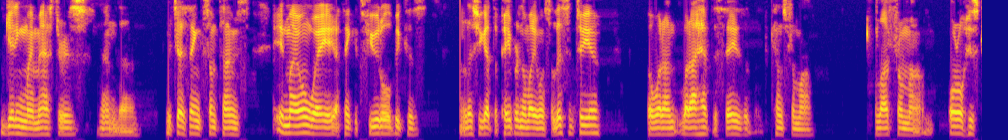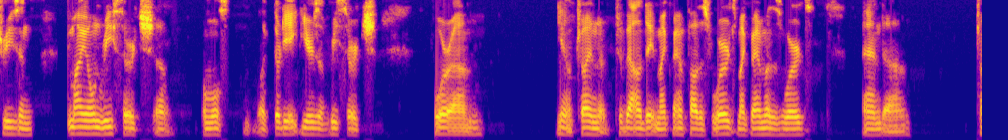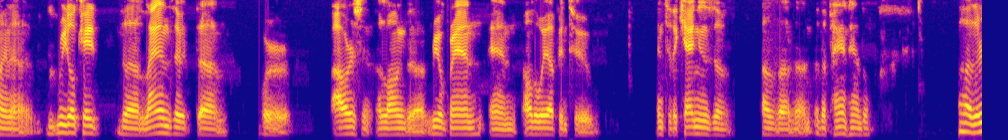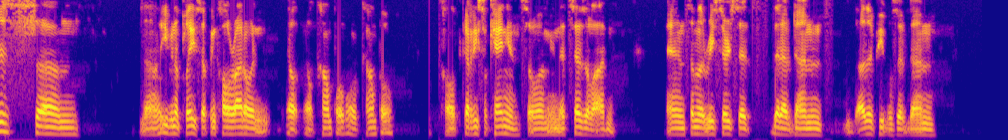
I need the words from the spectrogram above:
getting my master's, and uh, which I think sometimes, in my own way, I think it's futile because unless you got the paper, nobody wants to listen to you. But what I what I have to say is that it comes from a, a lot from um, oral histories and my own research of almost like 38 years of research for um, you know trying to, to validate my grandfather's words, my grandmother's words, and uh, trying to relocate the lands that um, were ours along the Rio Grande and all the way up into into the canyons of of uh, the, the Panhandle. Uh, there's um, uh, even a place up in Colorado in El, El Campo or Campo called Carrizo Canyon. So I mean that says a lot. And, and some of the research that's that I've done and other people's have done,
